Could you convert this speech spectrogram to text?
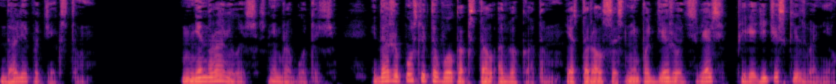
Далее по тексту. Мне нравилось с ним работать. И даже после того, как стал адвокатом, я старался с ним поддерживать связь, периодически звонил.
